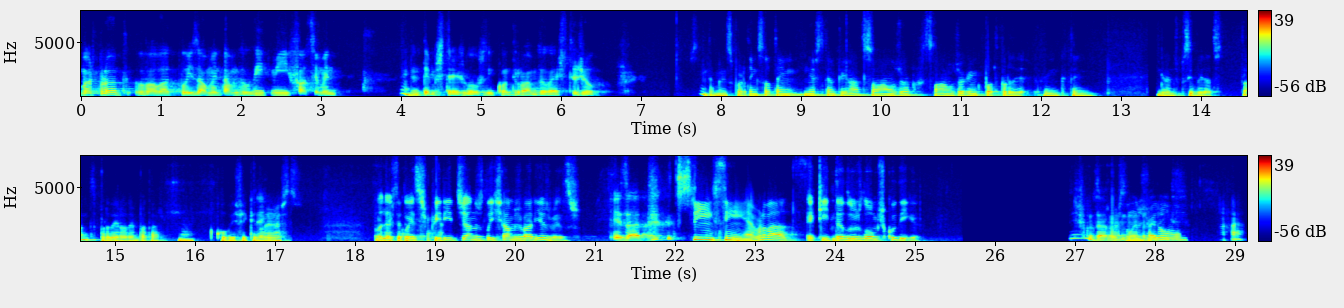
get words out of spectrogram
Mas pronto, vá lá depois aumentámos o ritmo e facilmente metemos três gols e controlámos o resto do jogo. Sim, também o Sporting só tem, neste campeonato, só há um jogo, só há um jogo em que pode perder, em que tem grandes possibilidades pronto, de perder ou de empatar, não é? Com o Benfica e Sim. resto. Olha, com tudo esse ganhar. espírito já nos lixámos várias vezes. Exato. Sim, sim, é verdade. A quinta dos lombos que o diga. Escusava-me Só nos virou disso. lombo. Ahá.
